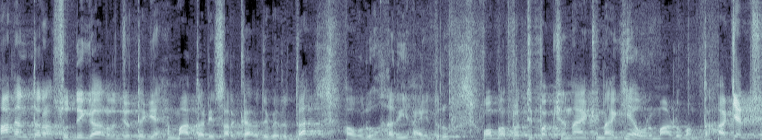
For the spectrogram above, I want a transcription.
ಆನಂತರ ಸುದ್ದಿಗಾರರ ಜೊತೆಗೆ ಮಾತಾಡಿ ಸರ್ಕಾರದ ವಿರುದ್ಧ ಅವರು ಹರಿಹಾಯ್ದರು. ಒಬ್ಬ ಪ್ರತಿಪಕ್ಷ ನಾಯಕನಾಗಿ ಅವರು ಮಾಡುವಂತಹ ಕೆಲಸ.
